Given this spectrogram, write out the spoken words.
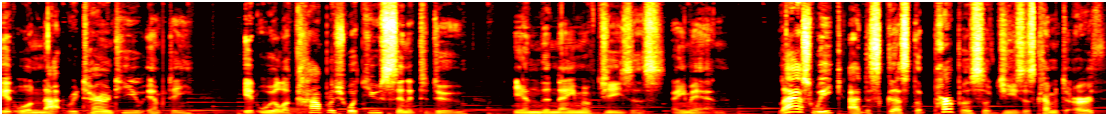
It will not return to you empty. It will accomplish what you sent it to do. In the name of Jesus. Amen. Last week, I discussed the purpose of Jesus coming to earth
